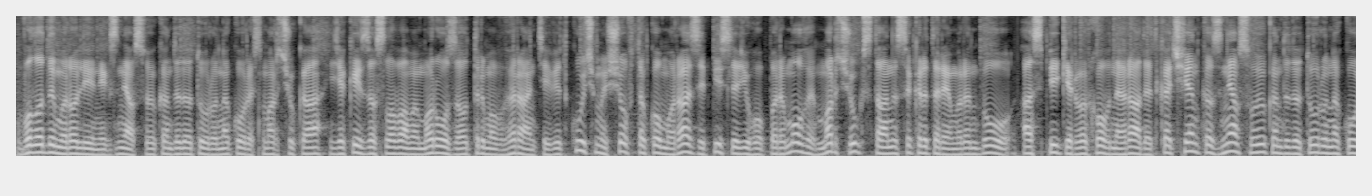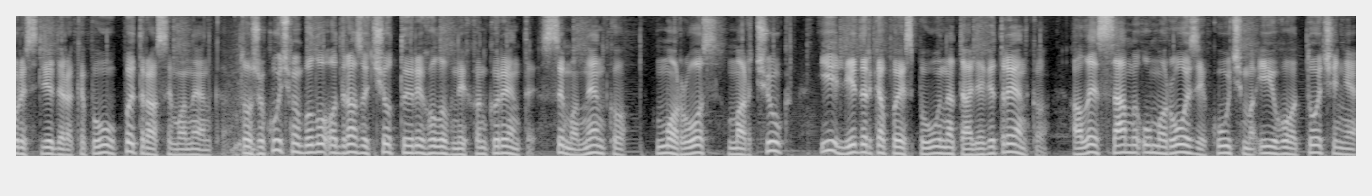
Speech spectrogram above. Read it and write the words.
Володимир Олійник зняв свою кандидатуру на користь Марчука, який, за словами Мороза, отримав гарантії від Кучми, що в такому разі після його перемоги Марчук стане секретарем РНБО. А спікер Верховної Ради Ткаченко зняв свою кандидатуру на користь лідера КПУ Петра Симоненка. Тож у Кучми було одразу чотири головних конкуренти: Симоненко, Мороз, Марчук і лідерка ПСПУ Наталя Вітренко. Але саме у морозі Кучма і його оточення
